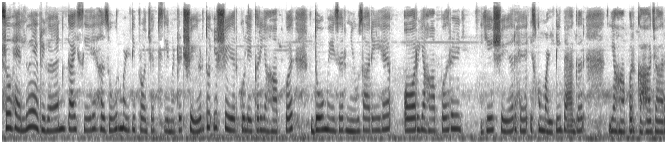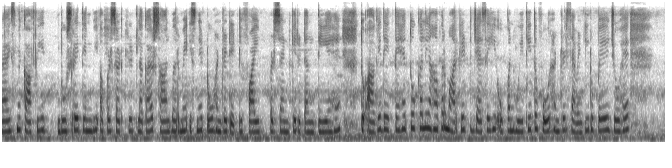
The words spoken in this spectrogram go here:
So hello everyone guys ये है हजूर multi projects limited share तो इस शेयर को लेकर यहाँ पर दो मेजर न्यूज़ आ रही है और यहाँ पर ये शेयर है, इसको मल्टी बैगर यहाँ पर कहा जा रहा है। इसमें काफ़ी दूसरे दिन भी अपर सर्किट लगा और साल भर में इसने 285 परसेंट के रिटर्न दिए हैं। तो आगे देखते हैं। तो कल यहाँ पर मार्केट जैसे ही ओपन हुई थी तो फोर हंड्रेड जो है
